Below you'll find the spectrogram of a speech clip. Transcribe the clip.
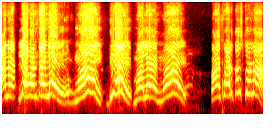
आणि टाइम ले माय दे माले माय. पाय पडतस तुला.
